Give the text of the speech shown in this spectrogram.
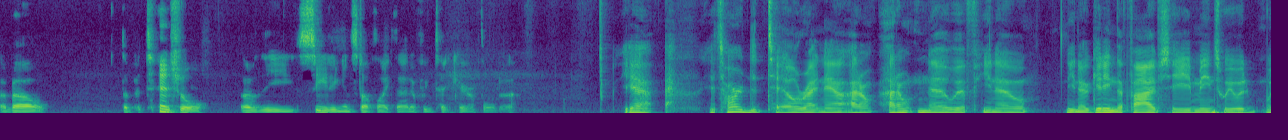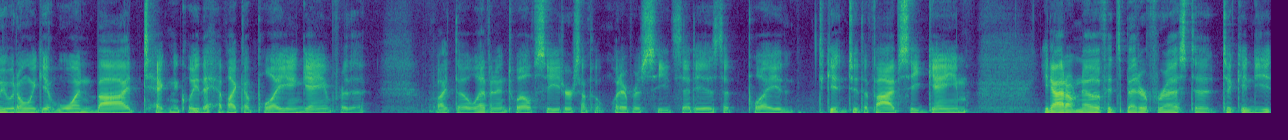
about the potential of the seeding and stuff like that if we take care of Florida? Yeah, it's hard to tell right now. I don't I don't know if, you know, you know, getting the 5 seed means we would we would only get one bye. Technically, they have like a play-in game for the like the 11 and 12 seed or something whatever seeds that is that play to get into the 5 seed game. You know, I don't know if it's better for us to to con-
